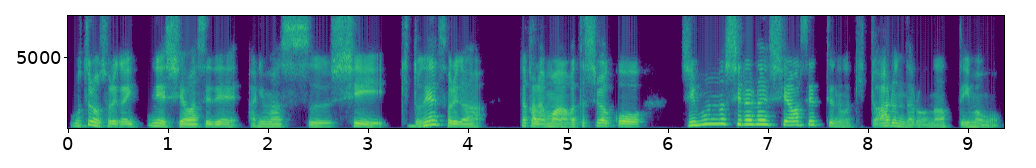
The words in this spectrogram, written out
もちろんそれがね、幸せでありますし、きっとね、それが、だからまあ私はこう、自分の知らない幸せっていうのがきっとあるんだろうなって今も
